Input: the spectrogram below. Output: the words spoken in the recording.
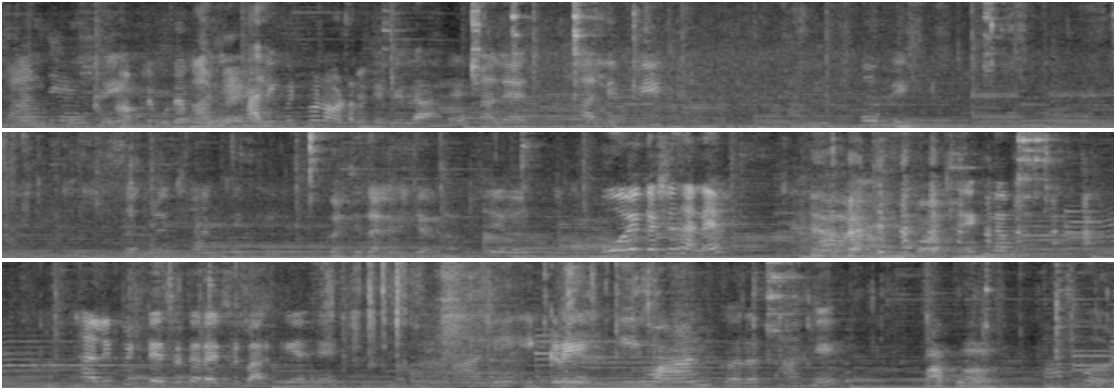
छान पोहे. आणि थालीपीठ पण ऑर्डर केलेलं आहे. थालीपीठ आणि पोहे. सगळे छानपैकी कसे झाले विचार ना. जेवण. पोहे कसे झाले? एक नंबर थालीपीठ टेस्ट करायची बाकी आहे. आणि इकडे इवान करत आहे. पापड. पापड.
